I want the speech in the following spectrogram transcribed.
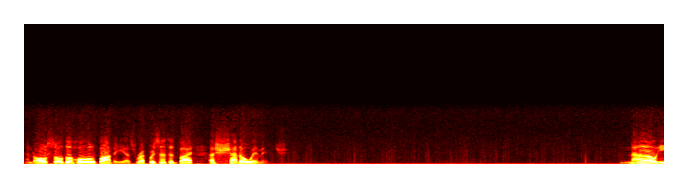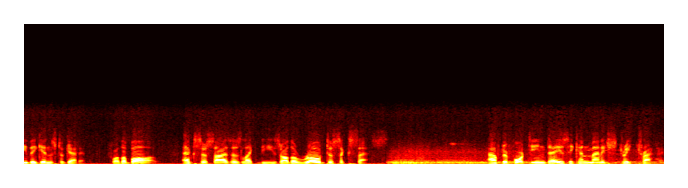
And also the whole body as represented by a shadow image. Now he begins to get it. For the ball, exercises like these are the road to success. After 14 days, he can manage street traffic.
